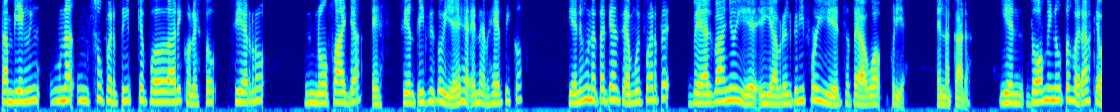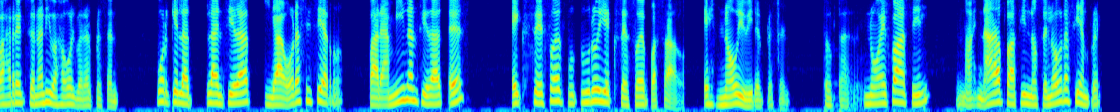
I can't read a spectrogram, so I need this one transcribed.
También un super tip que puedo dar y con esto cierro, no falla, es científico y es energético. Tienes un ataque de ansiedad muy fuerte, ve al baño y, abre el grifo y échate agua fría en la cara. Y en dos minutos verás que vas a reaccionar y vas a volver al presente. Porque la, la ansiedad, y ahora sí cierro, para mí la ansiedad es exceso de futuro y exceso de pasado. Es no vivir el presente. Total. No es fácil, no es nada fácil, no se logra siempre,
